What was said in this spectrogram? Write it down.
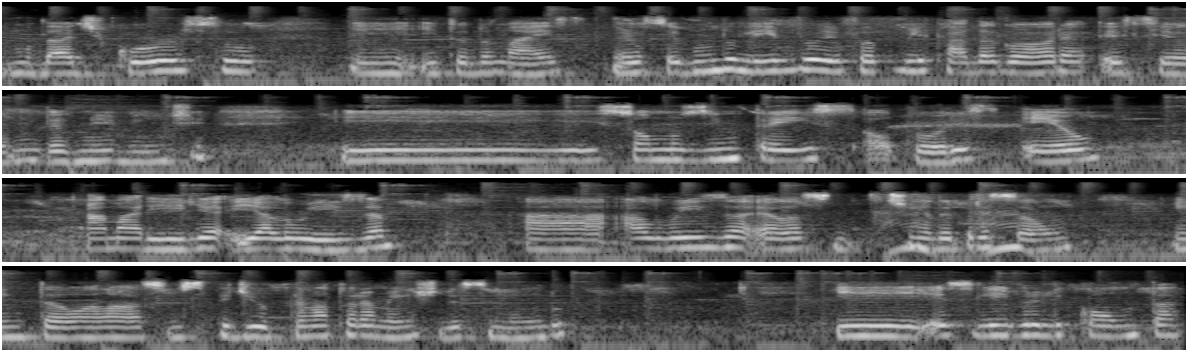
mudar de curso e, e, tudo mais. Meu segundo livro ele foi publicado agora, esse ano, 2020, e somos em três autores, eu, a Marília e a Luísa. A, a Luísa, ela tinha depressão, então ela se despediu prematuramente desse mundo e esse livro ele conta,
